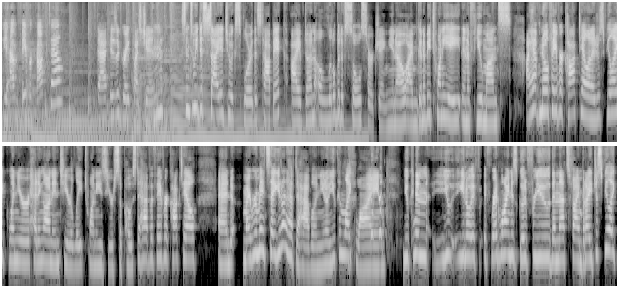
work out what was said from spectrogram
Do you have a favorite cocktail? That is a great question. Since we decided to explore this topic, I've done a little bit of soul searching. You know, I'm going to be 28 in a few months. I have no favorite cocktail, and I just feel like when you're heading on into your late 20s, you're supposed to have a favorite cocktail. And my roommates say you don't have to have one. You know, you can like wine. you can you you know if if red wine is good for you, then that's fine. But I just feel like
